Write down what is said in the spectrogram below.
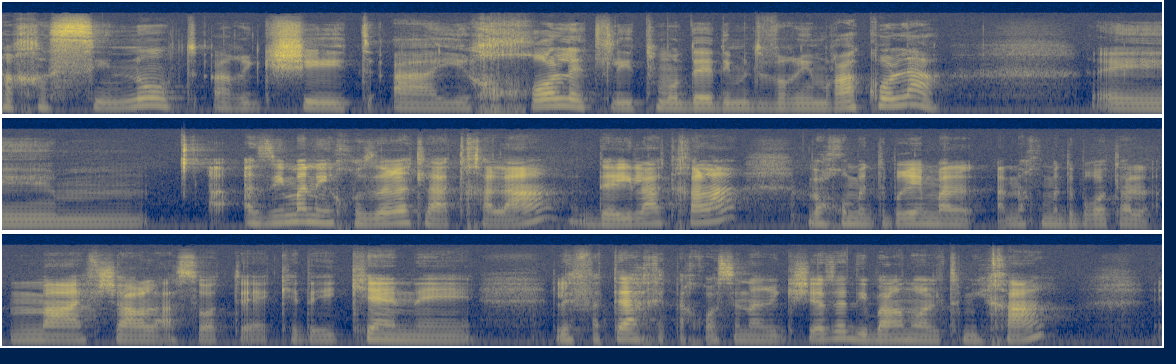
החסינות הרגשית, היכולת להתמודד עם דברים רק עולה. אז אם אני חוזרת להתחלה, די להתחלה, ואנחנו מדברים על, אנחנו מדברות על מה אפשר לעשות uh, כדי כן uh, לפתח את החוסן הרגשי הזה, דיברנו על תמיכה. Uh,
